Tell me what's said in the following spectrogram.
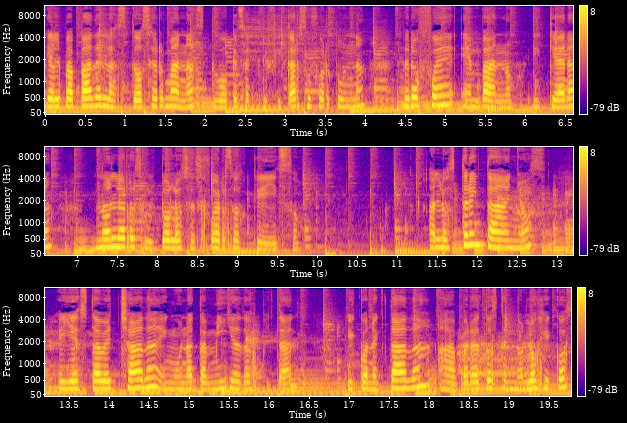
y el papá de las dos hermanas tuvo que sacrificar su fortuna, pero fue en vano y Kiara no le resultó los esfuerzos que hizo. A los 30 años, ella estaba echada en una camilla de hospital y conectada a aparatos tecnológicos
